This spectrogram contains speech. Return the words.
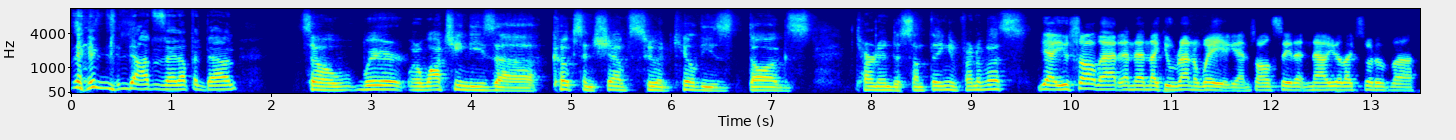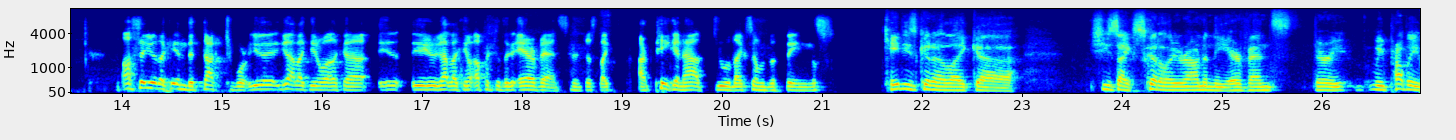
nods his head up and down. So we're we're watching these uh cooks and chefs who had killed these dogs turn into something in front of us. Yeah, you saw that, and then like you ran away again. So I'll say that now you're like sort of. uh I'll say you're like in the ductwork. You, you got like you know like a you got like you know, up into the air vents and just like are peeking out through like some of the things. Katie's gonna like uh she's like scuttling around in the air vents. Very we probably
